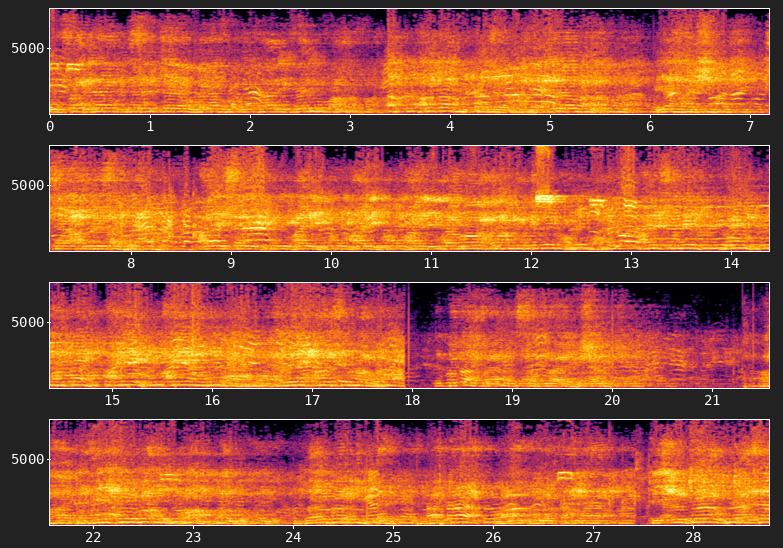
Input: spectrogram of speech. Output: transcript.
وفعلا سجل هدفه الثاني في المباراة إلى هاشم سعد سهل علي سليم علي علي علي إذا ما أحد يكلمهم علي سليم علي علي علي حاسم مرة البطاقة يا هشام وهكذا حلو الله العترة كذا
